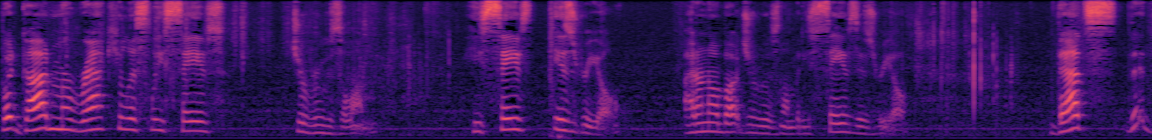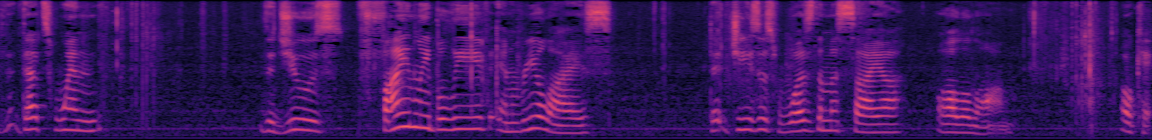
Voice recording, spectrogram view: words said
But God miraculously saves Jerusalem. He saves Israel. I don't know about Jerusalem, but he saves Israel. That's that's when the Jews finally believe and realize that Jesus was the Messiah all along. Okay.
